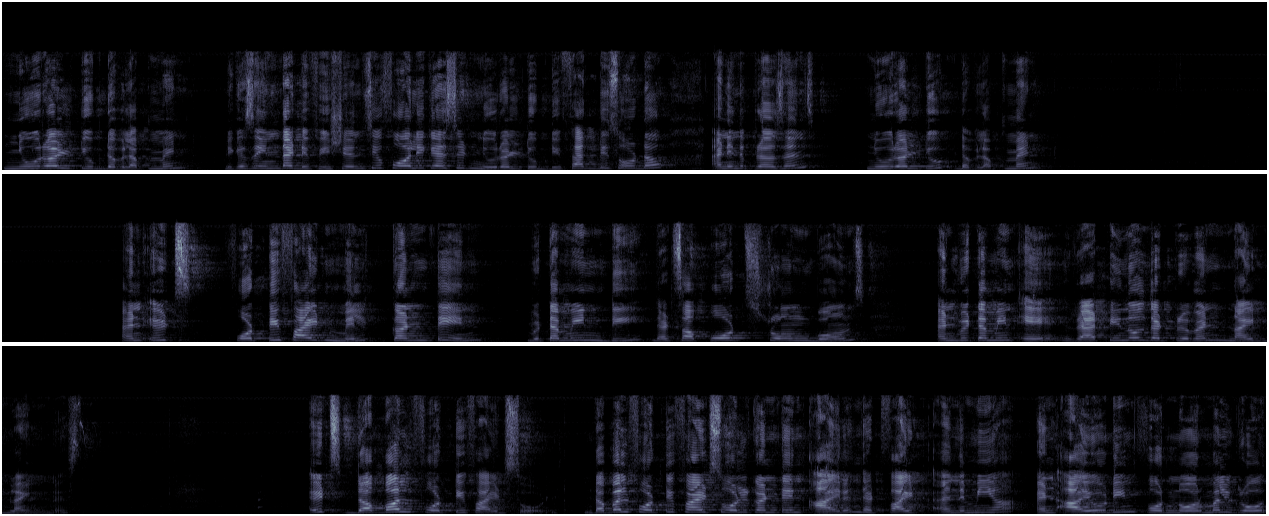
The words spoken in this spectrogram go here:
neural tube development because in the deficiency of folic acid, neural tube defect disorder and in the presence, neural tube development. And its fortified milk contain vitamin D that supports strong bones and vitamin A, retinol that prevent night blindness. It's double fortified salt. Double fortified salt contain iron that fight anemia and iodine for normal growth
